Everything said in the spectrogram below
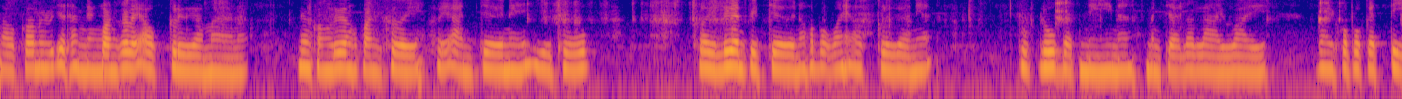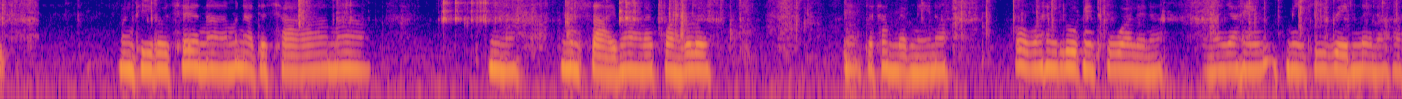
เราก็ไม่รู้จะทำยังไงก่อนก็เลยเอาเกลือมานะ เรื่องของเรื่องก่อนเคย เคยอ่านเจอใน YouTube เคยเลื่อนไปเจอเนอะเขาบอกว่าให้เอาเกลือเนี่ยรูปๆแบบนี้นะ มันจะละลายไวไวกว่าปกติ บางทีเราแช่น้ำมันอาจจะช้ามาก นี่นะนี่มันสายมากแล้วควันก็เลย เนี่ยจะทำแบบนี้เนาะเพราะว่าให้รูปให้ทั่วเลยนะนะอย่าให้มีที่เว้นเลยนะคะ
